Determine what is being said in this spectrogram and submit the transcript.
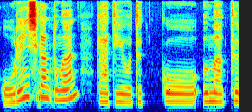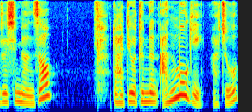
오랜 시간 동안 라디오 듣고 음악 들으시면서 라디오 듣는 안목이 아주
